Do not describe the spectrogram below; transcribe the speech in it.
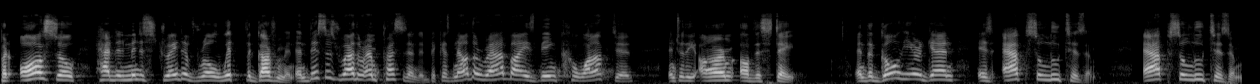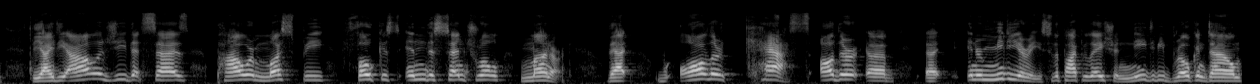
but also had an administrative role with the government. And this is rather unprecedented because now the rabbi is being co opted into the arm of the state. And the goal here again is absolutism. Absolutism, the ideology that says power must be focused in the central monarch, that all other castes, other uh, uh, intermediaries to the population need to be broken down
